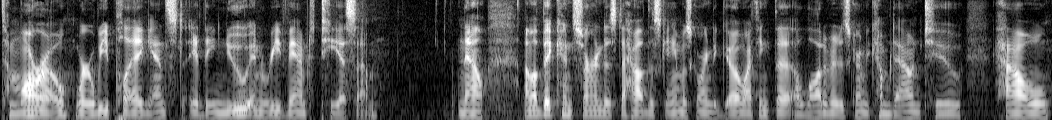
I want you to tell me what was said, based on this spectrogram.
tomorrow where we play against the new and revamped TSM. Now, I'm a bit concerned as to how this game is going to go. I think that a lot of it is going to come down to how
